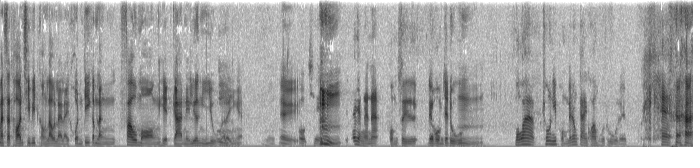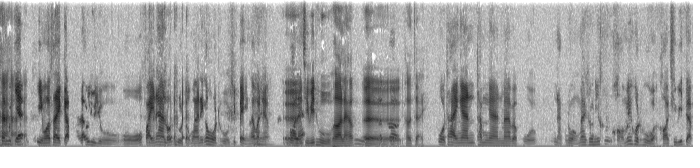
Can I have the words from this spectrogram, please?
มันสะท้อนชีวิตของเราหลาย ๆ คนที่กำลังเฝ้ามองเหตุการณ์ในเรื่องนี้อยู่อืมอะไรอย่างเงี้ยอืมเออโอเค ถ้าอย่างนั้นอะ ผมซื้อ เดี๋ยวผมจะดูอืมเพราะว่าช่วงนี้ผมไม่ต้องการความหดหู่เลย แค่แค่เมื่อกี้ขี่มอเตอร์ไซค์กลับมาแล้วอยู่ๆโอ้โหไฟหน้ารถหลุดออกมานี่ก็หดหู่ชิเป่งแล้ววันเนี้ยเอพออแล้วชีวิตหูพอแล้ว เออแล้วก็เข้าใจโอ้ถ่ายงานทำงานมาแบบโหหนักหน่วงมากช่วงนี้คือขอไม่หดหู่อะขอชีวิตแบบ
